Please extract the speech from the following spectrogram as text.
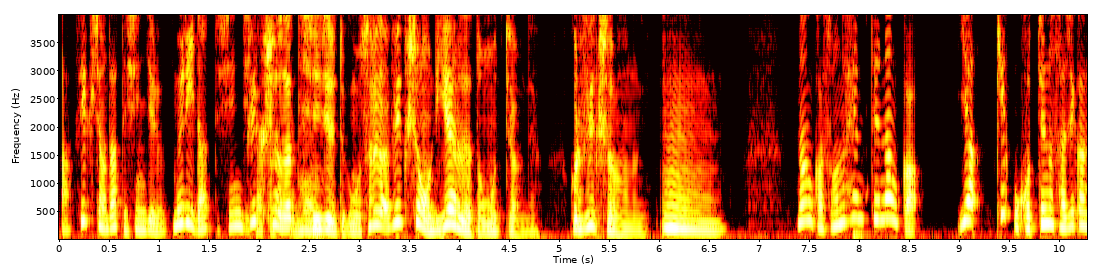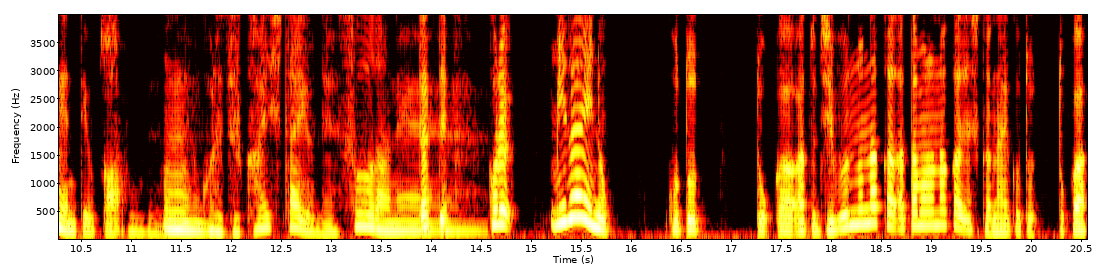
あ、フィクションだって信じる。無理だって信じフィたとしても。クションだって信じるっていうか、もうそれがフィクションをリアルだと思っちゃうんだよ。これフィクションなのに。うん。なんかその辺ってなんか、いや、結構こっちのさじ加減っていうか。そうだようね。ん。これ図解したいよね。そうだね。だってこれ未来のこととかあと自分の中頭の中でしかないこととか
